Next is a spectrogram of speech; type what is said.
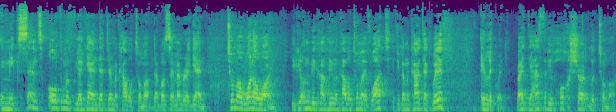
it makes sense ultimately again that they're makabel tuma. Now, both remember again, tuma 101. You can only become be makabel tuma if what? If you come in contact with a liquid, right? There has to be hochshar latuma.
